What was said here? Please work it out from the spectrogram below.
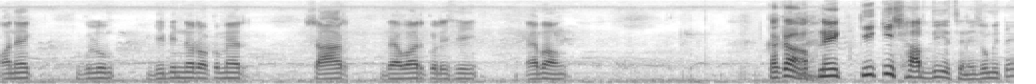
অনেকগুলো বিভিন্ন রকমের সার ব্যবহার করেছি এবং কাকা আপনি কি কি সার দিয়েছেন এই জমিতে?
